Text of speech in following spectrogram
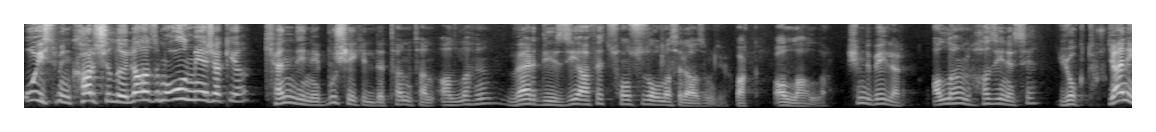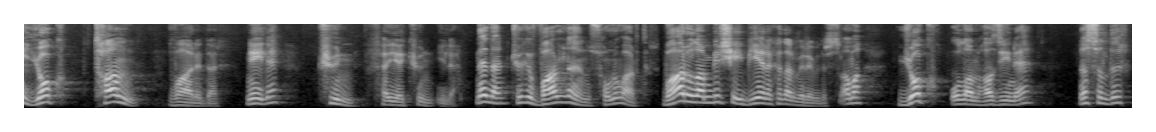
o ismin karşılığı lazım olmayacak ya. Kendini bu şekilde tanıtan Allah'ın verdiği ziyafet sonsuz olması lazım diyor. Bak Allah Allah. Şimdi beyler Allah'ın hazinesi yoktur. Yani yoktan var eder. Neyle? Kün feyekün ile. Neden? Çünkü varlığın sonu vardır. Var olan bir şeyi bir yere kadar verebilirsin ama yok olan hazine nasıldır?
